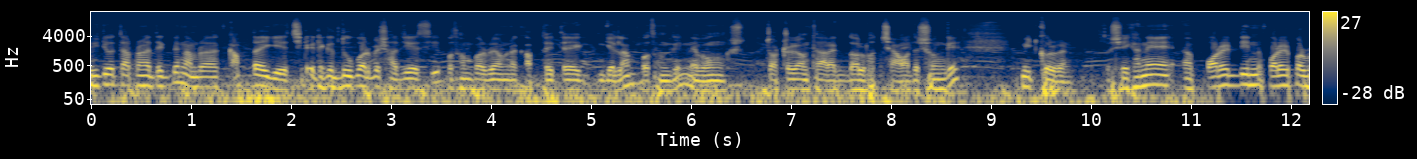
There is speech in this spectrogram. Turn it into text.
ভিডিওতে আপনারা দেখবেন আমরা কাপ্তাই গিয়েছি। এটাকে দু পর্বে সাজিয়েছি। প্রথম পর্বে আমরা কাপ্তাইতে গেলাম প্রথম দিন এবং চট্টগ্রাম থেকে আরেক দল হচ্ছে আমাদের সঙ্গে মিট করবেন। তো সেখানে পরের দিন, পরের পর্ব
